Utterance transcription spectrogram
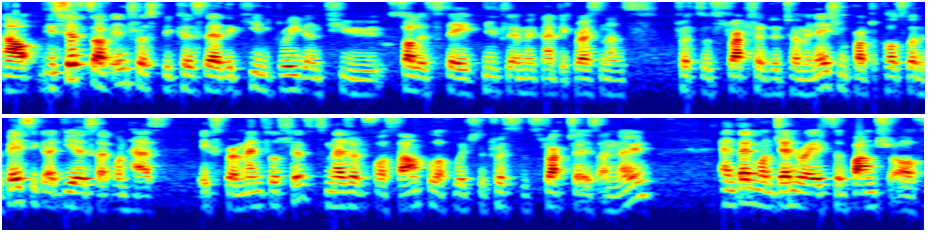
Now, these shifts are of interest because they're the key ingredient to solid-state nuclear magnetic resonance crystal structure determination protocols, where the basic idea is that one has experimental shifts measured for a sample of which the crystal structure is unknown, and then one generates a bunch of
